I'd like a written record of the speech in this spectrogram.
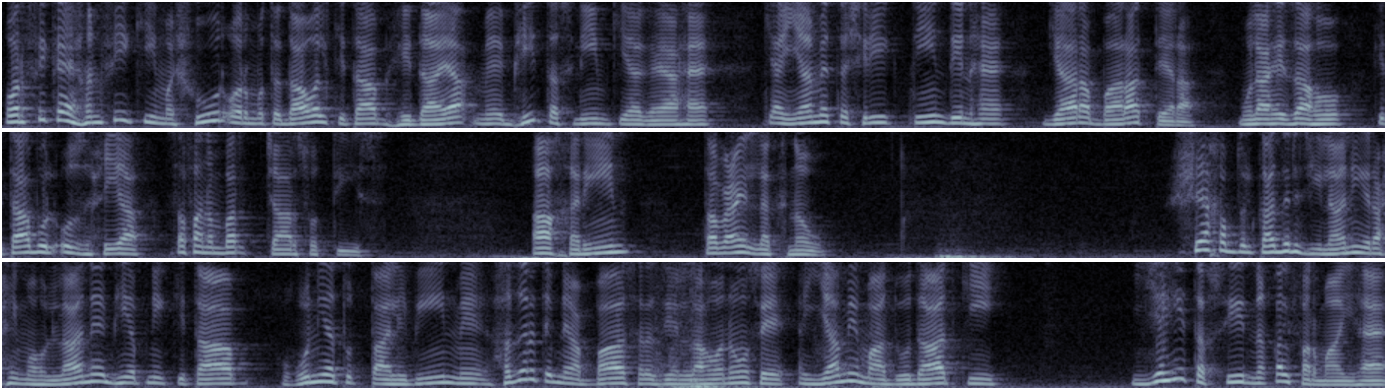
اور فقہ حنفی کی مشہور اور متداول کتاب ہدایہ میں بھی تسلیم کیا گیا ہے کہ ایام تشریق تین دن ہے گیارہ بارہ تیرہ۔ ملاحظہ ہو، کتاب الازحیہ صفحہ نمبر چار سو تیس۔ آخرین، طبع لکھنؤ۔ شیخ عبد القادر جیلانی رحمہ اللہ نے بھی اپنی کتاب غنیت الطالبین میں حضرت ابن عباس رضی اللہ عنہ سے ایام معدودات کی یہی تفسیر نقل فرمائی ہے۔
